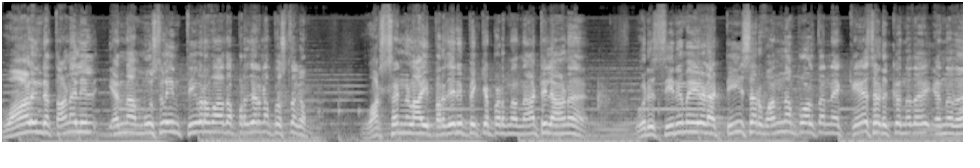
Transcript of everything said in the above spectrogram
വാളിന്റെ തണലിൽ എന്ന മുസ്ലിം തീവ്രവാദ പ്രചരണ പുസ്തകം വർഷങ്ങളായി പ്രചരിപ്പിക്കപ്പെടുന്ന നാട്ടിലാണ് ഒരു സിനിമയുടെ ടീസർ വന്നപ്പോൾ തന്നെ കേസെടുക്കുന്നത് എന്നത്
